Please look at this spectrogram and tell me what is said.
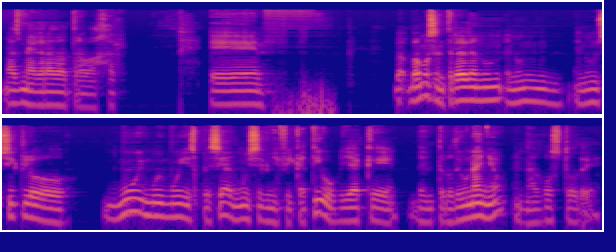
más me agrada trabajar. Eh, vamos a entrar en un, en, un, en un, ciclo muy, muy, muy especial, muy significativo, ya que dentro de un año, en agosto de,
